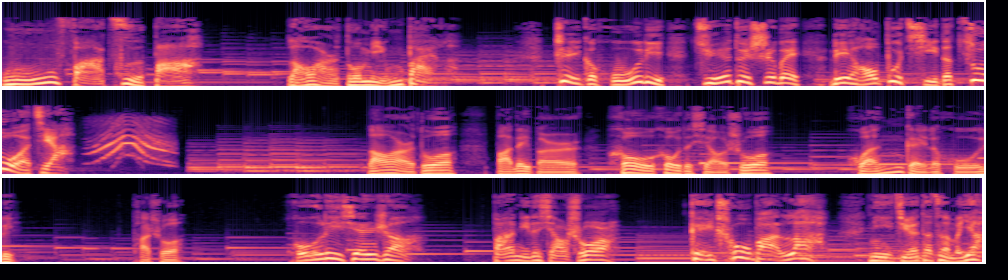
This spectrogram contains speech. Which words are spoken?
无法自拔。老耳朵明白了，这个狐狸绝对是位了不起的作家。老耳朵把那本厚厚的小说还给了狐狸，他说：“狐狸先生，把你的小说给出版了，你觉得怎么样？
